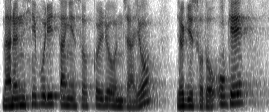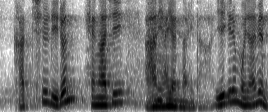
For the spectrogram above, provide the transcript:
나는 히브리 땅에서 끌려온 자요 여기서도 오게 갇힐 일은 행하지 아니하였나이다. 이 얘기는 뭐냐면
